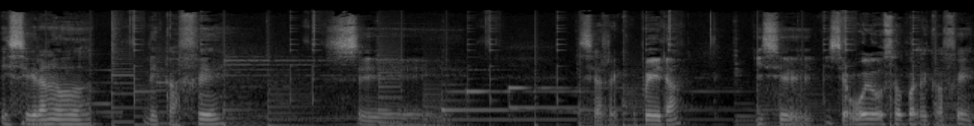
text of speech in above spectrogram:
ese grano de café se, recupera y se, se vuelve a usar para el café.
